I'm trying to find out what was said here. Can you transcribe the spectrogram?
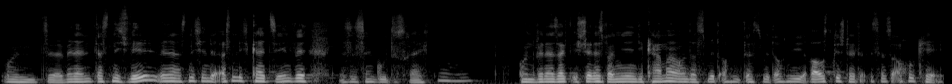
Und äh, wenn er das nicht will, wenn er das nicht in der Öffentlichkeit sehen will, dann ist es ein gutes Recht. Mhm. Und wenn er sagt, ich stelle das bei mir in die Kamera und das wird auch, das wird auch nie rausgestellt, dann ist das auch okay.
